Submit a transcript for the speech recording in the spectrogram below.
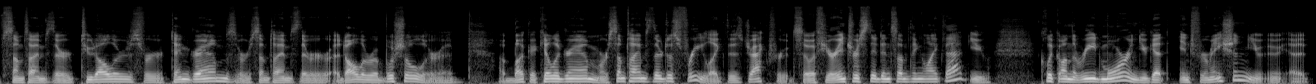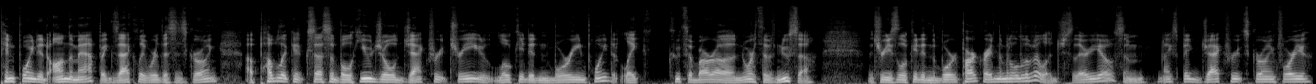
sometimes they're two dollars for ten grams, or sometimes they're a dollar a bushel, or a, a buck a kilogram, or sometimes they're just free, like this jackfruit. So if you're interested in something like that, you click on the read more and you get information. You uh, pinpointed on the map exactly where this is growing. A public accessible huge old jackfruit tree located in Boreen Point at Lake Cootharaba north of Noosa. The tree is located in the Borg Park right in the middle of the village. So there you go, some nice big jackfruits growing for you.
